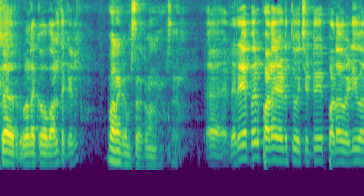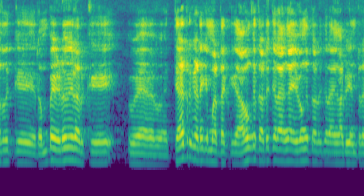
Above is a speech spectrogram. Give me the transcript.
சார் வணக்கம். வாழ்த்துக்கள். வணக்கம் சார் வணக்கம் சார் நிறைய பேர் படம் எடுத்து வச்சுட்டு படம் வெளிவரதுக்கு ரொம்ப இடையூறாக இருக்குது தேட்டர் கிடைக்க மாட்டேங்குது. அவங்க தடுக்கிறாங்க இவங்க தடுக்கிறாங்க அப்படின்ற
